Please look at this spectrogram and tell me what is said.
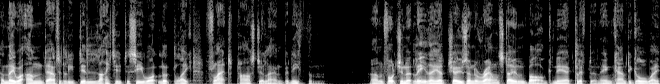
and they were undoubtedly delighted to see what looked like flat pasture land beneath them. Unfortunately, they had chosen a roundstone bog near Clifden in County Galway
